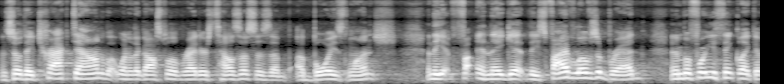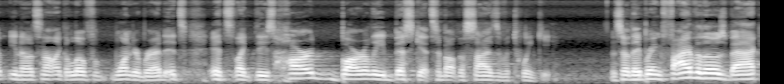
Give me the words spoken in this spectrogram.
And so they track down what one of the gospel writers tells us is a, a boy's lunch. And they, get fi- and they get these five loaves of bread. And before you think like, a, you know, it's not like a loaf of Wonder Bread, it's, it's like these hard barley biscuits about the size of a Twinkie. And so they bring five of those back.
